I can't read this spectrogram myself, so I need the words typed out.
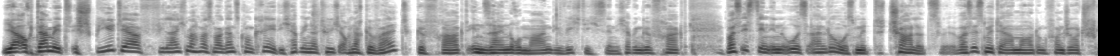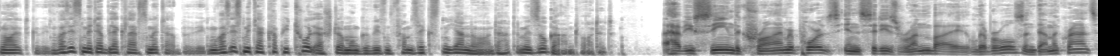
Ja, auch damit spielt er, vielleicht machen wir es mal ganz konkret. Ich habe ihn natürlich auch nach Gewalt gefragt in seinen Romanen, die wichtig sind. Ich habe ihn gefragt, was ist denn in den USA los mit Charlottesville? Was ist mit der Ermordung von George Floyd gewesen? Was ist mit der Black Lives Matter Bewegung? Was ist mit der Kapitolerstürmung gewesen vom 6. Januar? Und da hat er mir so geantwortet. Have you seen the crime reports in cities run by liberals and Democrats?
